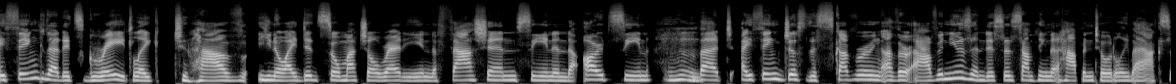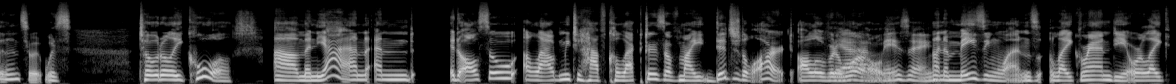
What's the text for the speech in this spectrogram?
I think that it's great, like to have, you know, I did so much already in the fashion scene, in the art scene, Mhm. but I think just discovering other avenues, and this is something that happened totally by accident. So it was totally cool. Um, and yeah, and and it also allowed me to have collectors of my digital art all over the Yeah, world. Amazing. And amazing ones like Randy or like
